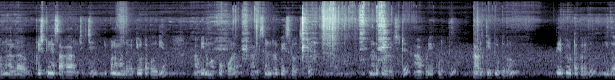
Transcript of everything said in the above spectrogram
வந்து நல்லா கிறிஸ்பினஸ் ஆக ஆரம்பிச்சிருச்சு. இப்போ நம்ம அந்த வெட்டி விட்ட பகுதியை அப்படியே நம்ம பூ போல் அப்படி சென்டர் பேஸில் வச்சுட்டு நடுப்பகுதியில் வச்சுட்டு அப்படியே கொடுத்து அப்படி திருப்பி விட்டுக்கிறோம். திருப்பி விட்ட பிறகு இதை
